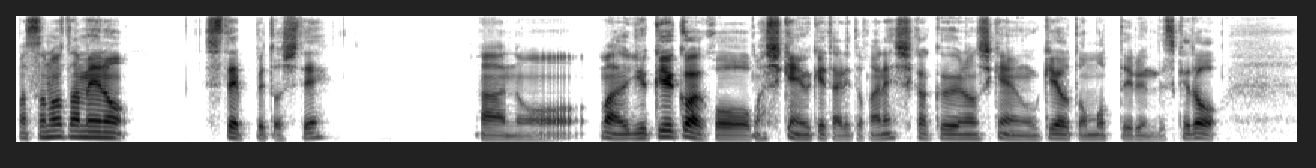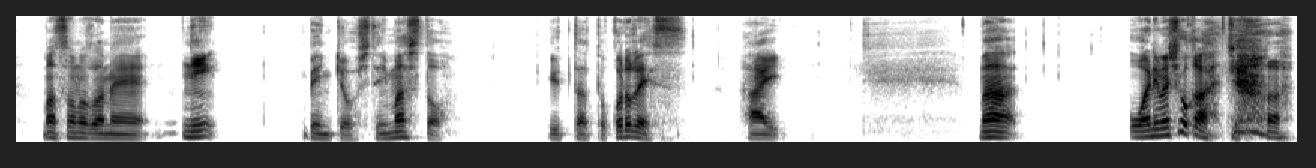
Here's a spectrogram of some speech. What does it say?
まあ、そのためのステップとして、あの、まあ、ゆくゆくはこう、まあ、試験受けたりとかね、資格の試験を受けようと思ってるんですけど、まあ、そのために勉強していますと言ったところです。はい。まあ、終わりましょうか。じゃあ、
